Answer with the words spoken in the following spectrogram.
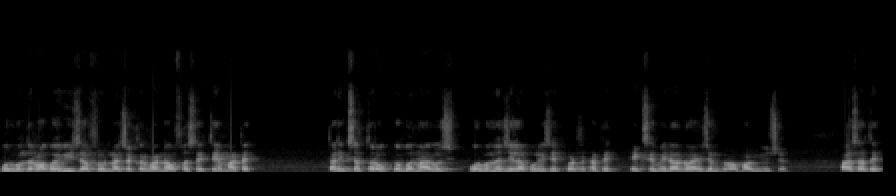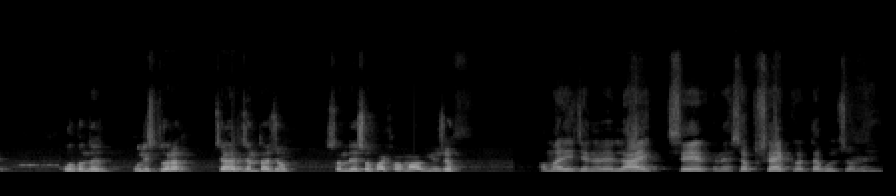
પોરબંદરમાં કોઈ વિઝા ફ્રોડના ચક્કરમાં ન ફસે તે માટે તારીખ સત્તર ઓક્ટોબરના રોજ પોરબંદર જિલ્લા પોલીસ હેડક્વાર્ટર ખાતે એક સેમિનારનું આયોજન કરવામાં આવ્યું છે. આ સાથે પોરબંદર પોલીસ દ્વારા જાહેર જનતા ચોક સંદેશો પાઠવવામાં આવ્યો છે. અમારી ચેનલને લાઇક શેર અને સબસ્ક્રાઇબ કરતા ભૂલશો નહીં.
